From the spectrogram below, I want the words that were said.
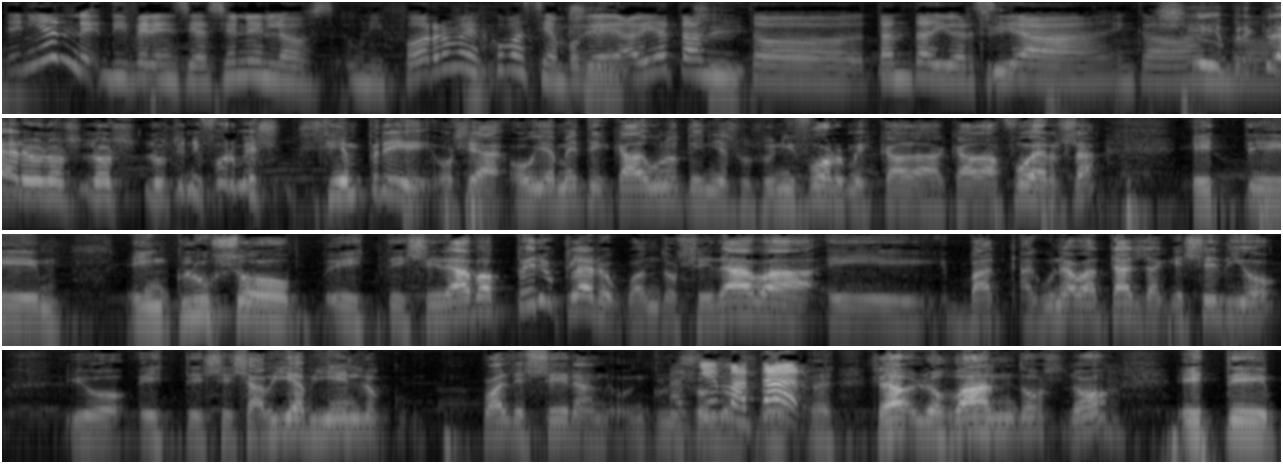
¿Tenían diferenciación en los uniformes? ¿Cómo hacían? Porque Sí, había tanto, tanta diversidad en cada Siempre, bando. claro, los, los, los uniformes siempre, o sea, obviamente cada uno tenía sus uniformes, cada, cada fuerza, este, e incluso este, se daba, pero claro, cuando se daba eh, bat- alguna batalla que se dio, digo, este, se sabía bien lo- cuáles eran, o incluso ¿A quién los, matar? los- eh, claro, los bandos, ¿no? Este,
